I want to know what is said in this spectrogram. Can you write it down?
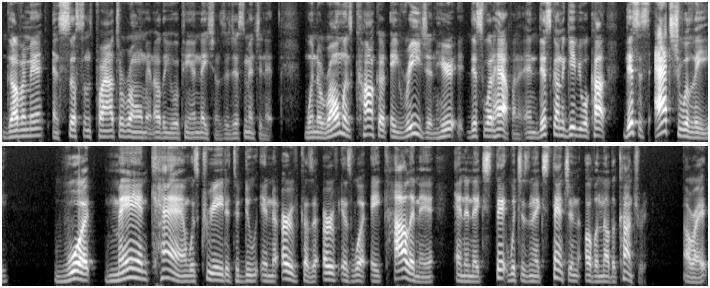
government, and systems prior to Rome and other European nations. I just mentioned it. When the Romans conquered a region, here this is what happened. And this is going to give you a this is actually what mankind was created to do in the earth because the earth is what? A colony and an extent which is an extension of another country. All right?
